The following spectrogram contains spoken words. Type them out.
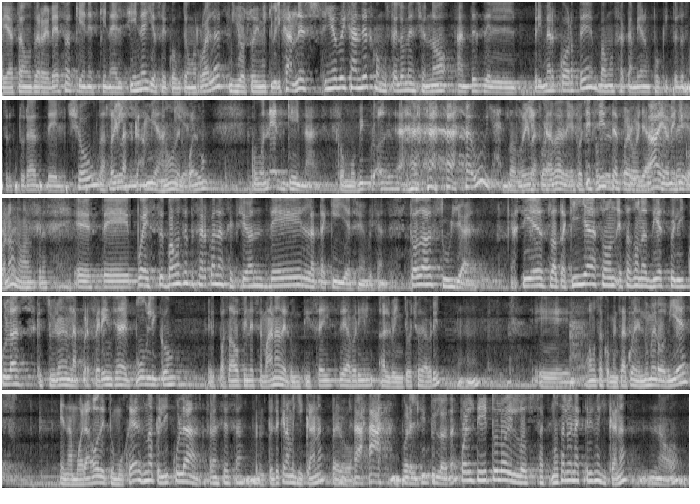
Pues ya estamos de regreso aquí en Esquina del Cine. Yo soy Cuauhtémoc Ruelas. Y yo soy Miki Brijandes. Señor Brijandes, como usted lo mencionó antes del primer corte, vamos a cambiar un poquito la estructura del show. Las reglas cambian, ¿no? del juego. Como Netgame Night. Como Big Brother. Uy, ya ni Las reglas cambian. de Pues eso. existe, pero ya Ah, en México, ¿no? No, no creo. Este, pues vamos a empezar con la sección de la taquilla, señor Brijandes. Toda suya. Así es, la taquilla son, estas son las 10 películas que estuvieron en la preferencia del público el pasado fin de semana, del 26 de abril al 28 de abril. Eh, vamos a comenzar con el número 10, Enamorado de tu mujer. Es una película, Francesa. pensé que era mexicana, pero Por el título, ¿no? por el título y los... ¿No salió una actriz mexicana? No.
